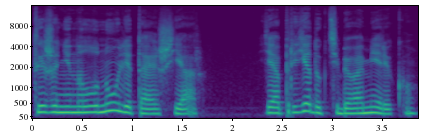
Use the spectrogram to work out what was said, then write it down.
Ты же не на Луну улетаешь, Яр. Я приеду к тебе в Америку.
